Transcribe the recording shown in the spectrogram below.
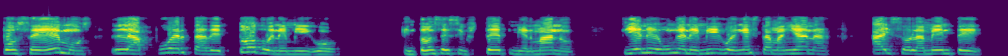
poseemos la puerta de todo enemigo. Entonces si usted, mi hermano, tiene un enemigo en esta mañana, hay solamente,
